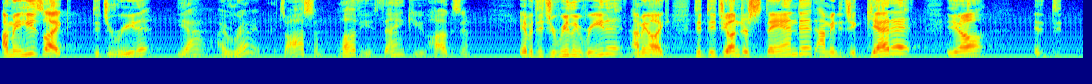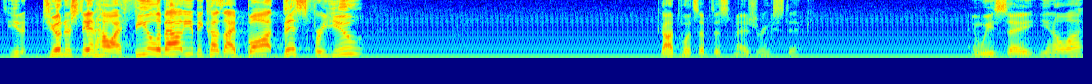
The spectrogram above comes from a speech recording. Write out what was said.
I mean, he's like, Did you read it? Yeah, I read it. It's awesome. Love you. Thank you. Hugs him. Yeah, but did you really read it? I mean, like, did, did you understand it? I mean, did you get it? You know, did, you, do you understand how I feel about you because I bought this for you? God puts up this measuring stick. And we say, you know what?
